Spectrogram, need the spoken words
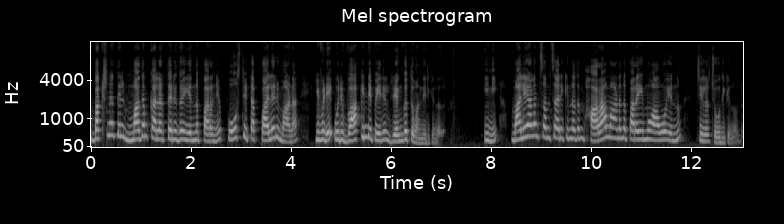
ഭക്ഷണത്തിൽ മതം കലർത്തരുത് എന്ന് പറഞ്ഞ് പോസ്റ്റിട്ട പലരുമാണ് ഇവിടെ ഒരു വാക്കിന്റെ പേരിൽ രംഗത്ത് വന്നിരിക്കുന്നത്. ഇനി മലയാളം സംസാരിക്കുന്നതും ഹറാമാണെന്ന് പറയുമോ ആവോ എന്നും ചിലർ ചോദിക്കുന്നുണ്ട്.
